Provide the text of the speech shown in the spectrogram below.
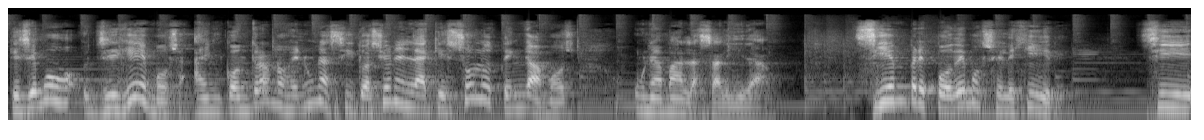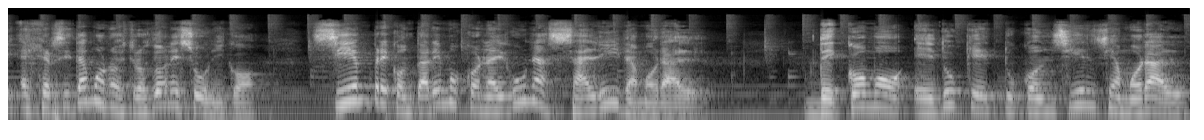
que lleguemos a encontrarnos en una situación en la que solo tengamos una mala salida. Siempre podemos elegir si ejercitamos nuestros dones únicos, siempre contaremos con alguna salida moral. De cómo eduque tu conciencia moral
